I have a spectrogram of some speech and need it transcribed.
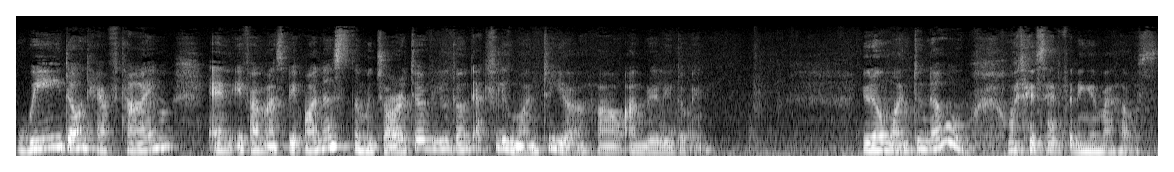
We don't have time, and if I must be honest, the majority of you don't actually want to hear how I'm really doing. You don't want to know what is happening in my house.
